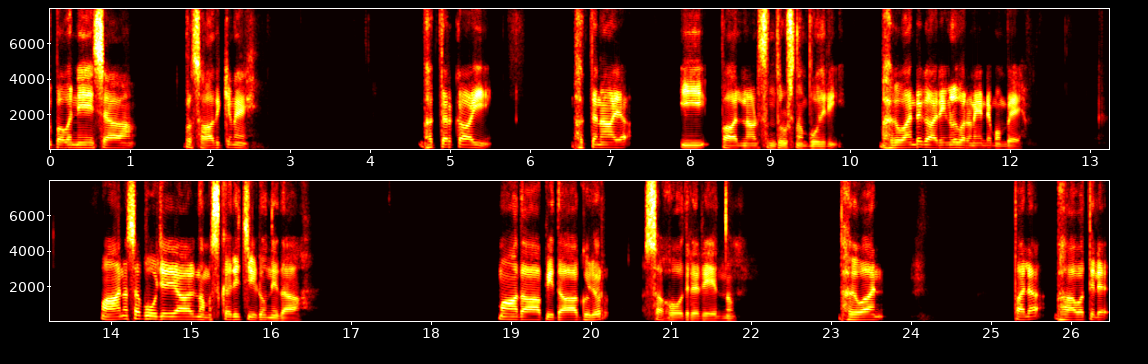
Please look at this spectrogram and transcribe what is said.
ഭവനേശ പ്രസാദിക്കണേ. ഭക്തർക്കായി ഭക്തനായ ഈ പാൽനാട് സന്തോഷ് നമ്പൂതിരി ഭഗവാന്റെ കാര്യങ്ങൾ പറയണതിന്റെ മുമ്പേ മാനസപൂജയാൽ നമസ്കരിച്ചിടുന്നിതാ. മാതാപിതാ ഗുരുർ സഹോദരരെ എന്നും. ഭഗവാൻ പല ഭാവത്തിലെ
